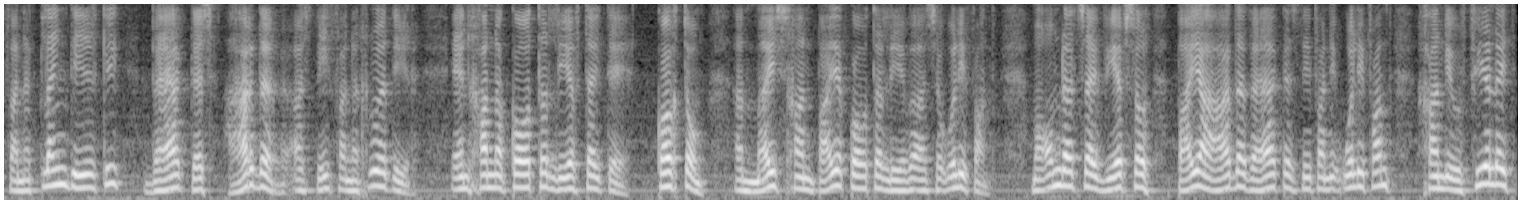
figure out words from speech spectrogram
van 'n klein diertjie werk dus harder as die van 'n groot dier en gaan 'n korter lewensduur hê. Kortom, 'n muis gaan baie korter lewe as 'n olifant maar omdat sy weefsel baie harder werk as die van die olifant, gaan die hoeveelheid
